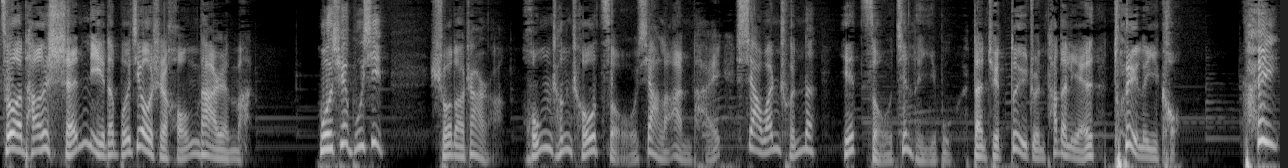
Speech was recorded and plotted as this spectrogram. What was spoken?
坐堂审你的不就是洪大人吗？”我却不信。说到这儿啊，洪承畴走下了案台，夏完淳呢也走近了一步，但却对准他的脸退了一口。呸！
